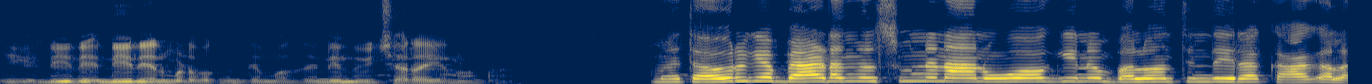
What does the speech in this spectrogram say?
ಈಗ ನೀನ್ ನೀನೇನ್ ಮಾಡ್ಬೇಕಂತೆ ಮೊದಲು ನಿನ್ನ ವಿಚಾರ ಏನು ಅಂತ? ಮತ್ತೆ ಅವ್ರಿಗೆ ಬೇಡ ಅಂದ್ಮೇಲೆ ಸುಮ್ಮನೆ ನಾನು ಹೋಗಿನ ಬಲವಂತಿಂದ ಇರಕ್ ಆಗಲ್ಲ.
